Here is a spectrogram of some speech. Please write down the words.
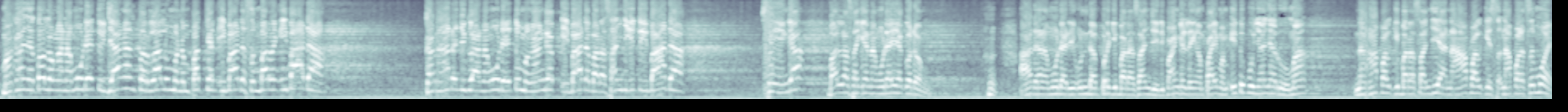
makanya tolong anak muda itu jangan terlalu menempatkan ibadah sembarang ibadah. Karena ada juga anak muda itu menganggap ibadah barasanji itu ibadah. Sehingga balas lagi anak muda ya kodong. Ada anak muda diundang pergi barasanji dipanggil dengan Pak Imam. Itu punyanya rumah nah hafal ki barasanji nah hafal ki semua.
